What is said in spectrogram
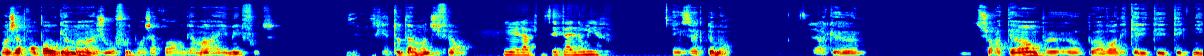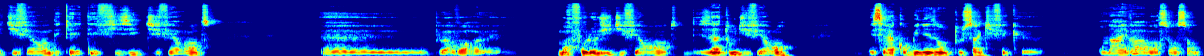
Moi, j'apprends pas au gamin à jouer au foot, moi, j'apprends au gamin à aimer le foot. Ce qui est totalement différent. Il est là pour s'épanouir. Exactement. C'est-à-dire que sur un terrain, on peut, on peut avoir des qualités techniques différentes, des qualités physiques différentes. Euh, on peut avoir une euh, morphologie différente, des atouts différents. Mais c'est la combinaison de tout ça qui fait que on arrive à avancer ensemble.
